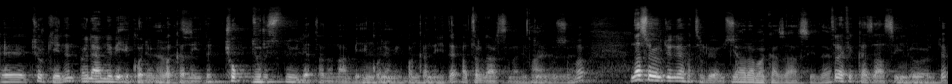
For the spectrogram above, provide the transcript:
Ee, Türkiye'nin önemli bir ekonomi bakanıydı. Çok dürüstlüğüyle tanınan bir ekonomi bakanıydı. Hatırlarsın hani duygusunu. Nasıl öldüğünü hatırlıyor musun? Bir araba kazasıydı. Trafik kazasıyla öldü.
